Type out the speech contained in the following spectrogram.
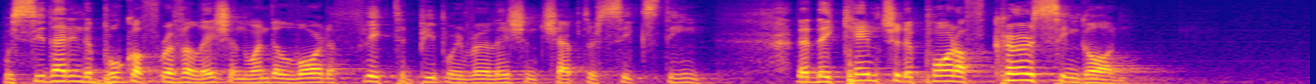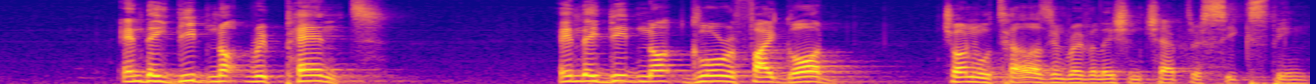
We see that in the book of Revelation when the Lord afflicted people in Revelation chapter 16 that they came to the point of cursing God. And they did not repent. And they did not glorify God. John will tell us in Revelation chapter 16.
